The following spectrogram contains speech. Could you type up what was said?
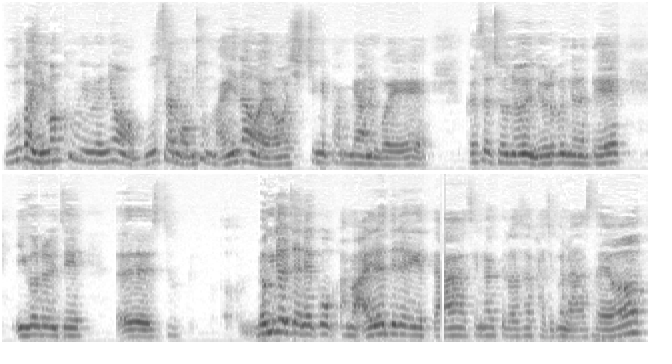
무가 이만큼이면요 무쌈 엄청 많이 나와요 시중에 판매하는 거에 그래서 저는 여러분들한테 이거를 이제 어, 명절 전에 꼭 한번 알려드려야겠다 생각 들어서 가지고 나왔어요.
